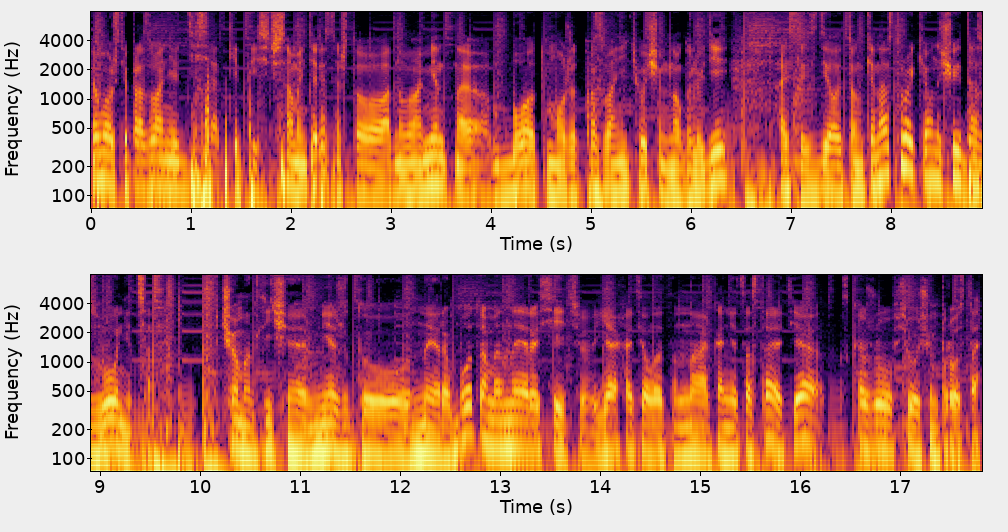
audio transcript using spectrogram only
Вы можете прозванивать десятки тысяч. Самое интересное, что одномоментно бот может прозвонить очень много людей, а если сделать тонкие настройки, он еще и дозвонится чем отличие между нейроботом и нейросетью? Я хотел это наконец оставить. Я скажу все очень просто.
